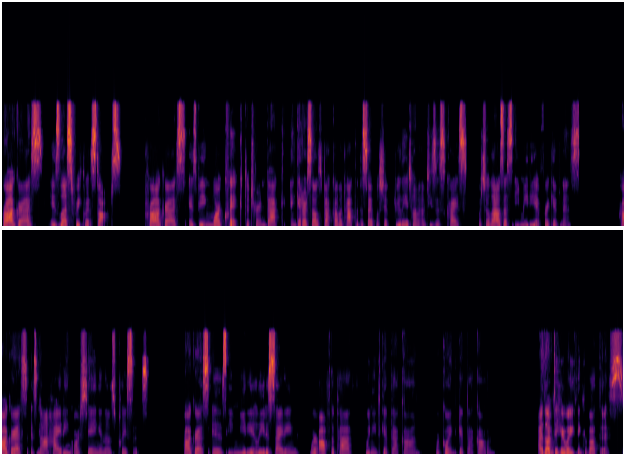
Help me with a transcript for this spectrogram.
Progress is less frequent stops. Progress is being more quick to turn back and get ourselves back on the path of discipleship through the atonement of Jesus Christ, which allows us immediate forgiveness. Progress is not hiding or staying in those places. Progress is immediately deciding we're off the path, we need to get back on, we're going to get back on. I'd love to hear what you think about this.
